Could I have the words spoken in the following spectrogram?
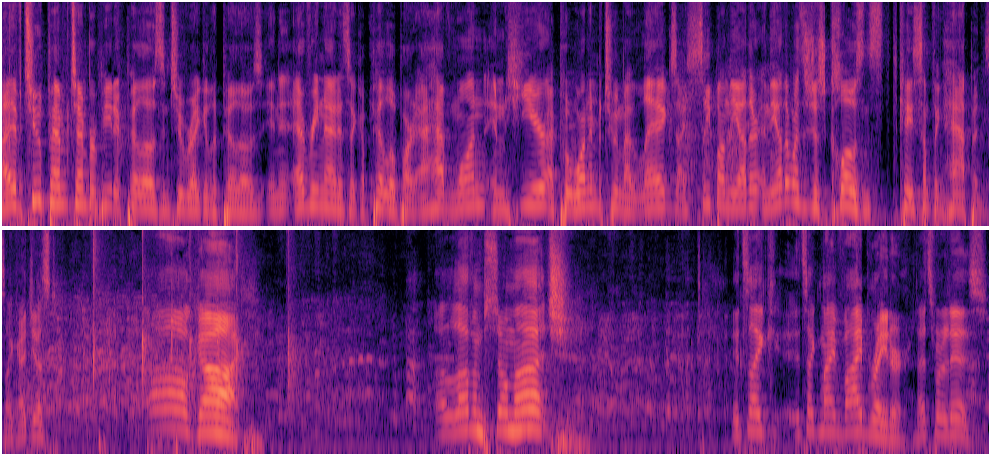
I have two Pem- Tempur-Pedic pillows and two regular pillows, and every night it's like a pillow party. I have one in here, I put one in between my legs, I sleep on the other, and the other one's are just closed in case something happens. Like I just, oh god, I love them so much. It's like it's like my vibrator. That's what it is.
